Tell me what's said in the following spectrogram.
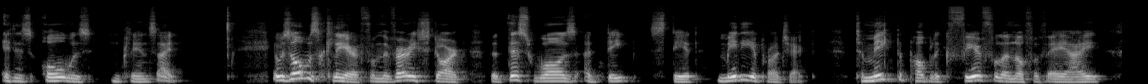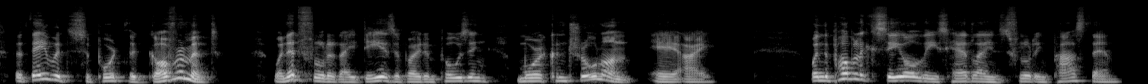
it is always in plain sight. It was always clear from the very start that this was a deep state media project to make the public fearful enough of AI that they would support the government when it floated ideas about imposing more control on AI. When the public see all these headlines floating past them,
